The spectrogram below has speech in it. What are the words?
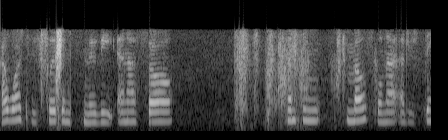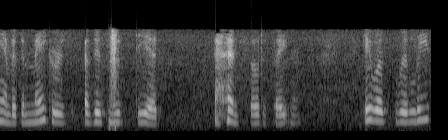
I watched this clip in this movie and I saw something most will not understand, but the makers of this movie did, and so does Satan. It was released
